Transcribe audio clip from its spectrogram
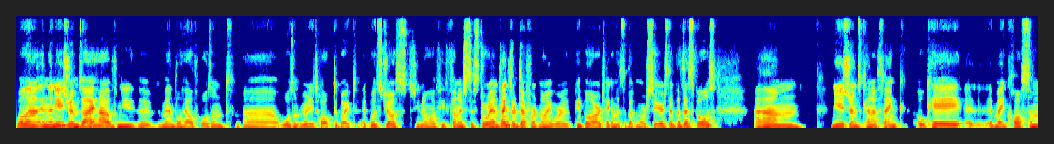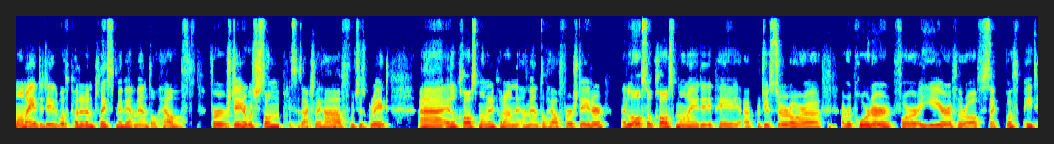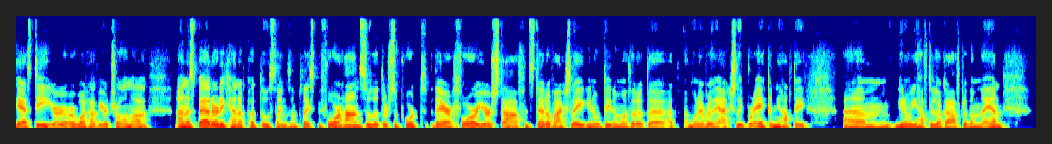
Well, in, in, the newsrooms I have, new, the, the, mental health wasn't uh, wasn't really talked about. It was just you know if you finish the story, and things are different now, where people are taking this a bit more seriously. Because I suppose um, newsrooms kind of think, okay, it, it, might cost some money to deal with, put it in place, maybe a mental health first aider, which some places actually have, which is great. Uh, it'll cost money to put on a mental health first aider. It'll also cost money to pay a producer or a, a reporter for a year if they're off sick with PTSD or, or what have your trauma. And it's better to kind of put those things in place beforehand so that there's support there for your staff instead of actually, you know, dealing with it at the at whenever they actually break and you have to um, you know, you have to look after them then.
